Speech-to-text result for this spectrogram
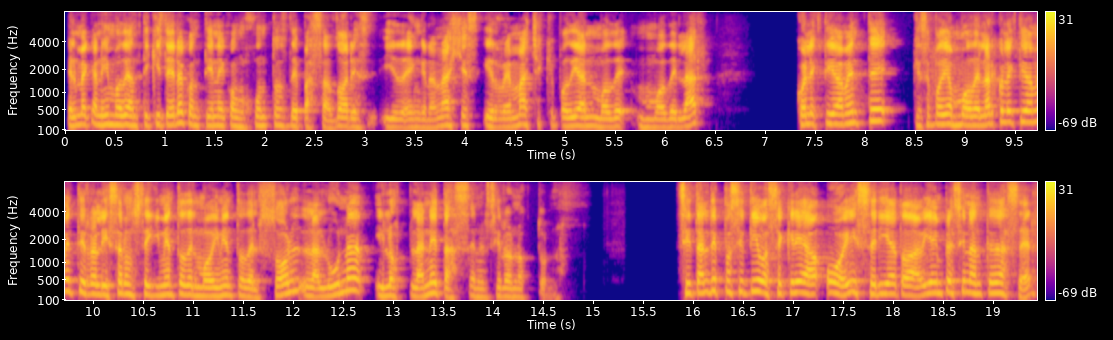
El mecanismo de antiquitera contiene conjuntos de pasadores y de engranajes y remaches que podían modelar colectivamente, que se podían modelar colectivamente y realizar un seguimiento del movimiento del Sol, la Luna y los planetas en el cielo nocturno. Si tal dispositivo se crea hoy, sería todavía impresionante de hacer.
